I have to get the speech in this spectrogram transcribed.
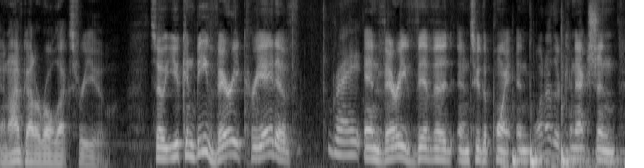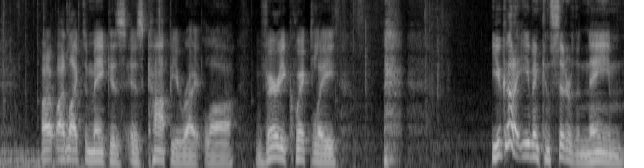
and I've got a Rolex for you. So you can be very creative Right. and very vivid and to the point. And one other connection I'd like to make is is copyright law. Very quickly, you got to even consider the name,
